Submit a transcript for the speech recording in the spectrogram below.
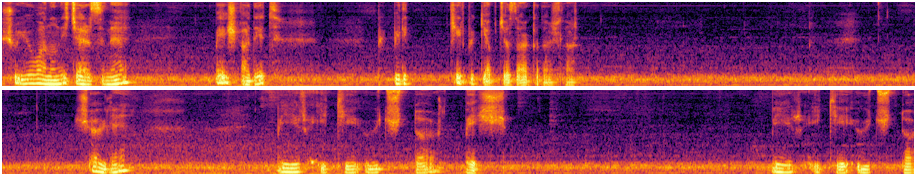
şu yuvanın içerisine 5 adet birlik kirpik yapacağız arkadaşlar. Şöyle. 1 2 3 4 5 1 2 3 4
